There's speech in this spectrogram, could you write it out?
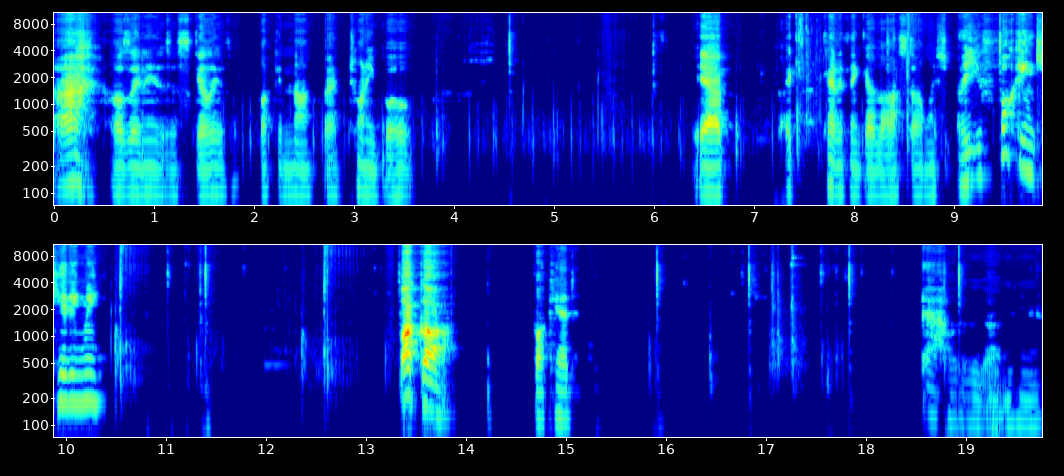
Ah, all I need is a skelly a fucking knockback 20 bow. Yeah, I, I kind of think I lost all my Are you fucking kidding me? Fuck off! Fuckhead. Ah, what have we got in here?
